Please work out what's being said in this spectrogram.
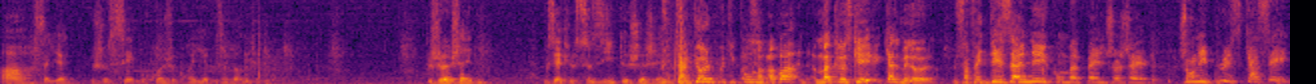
Ah, ça y est, je sais pourquoi je croyais vous avoir déjà vu. Je gêne. Vous êtes le sosie de Je gêne. Mais ta gueule, petit con Ça va pas McCluskey, calmez-le. Mais ça fait des années qu'on m'appelle Jogène. J'en ai plus cassé.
